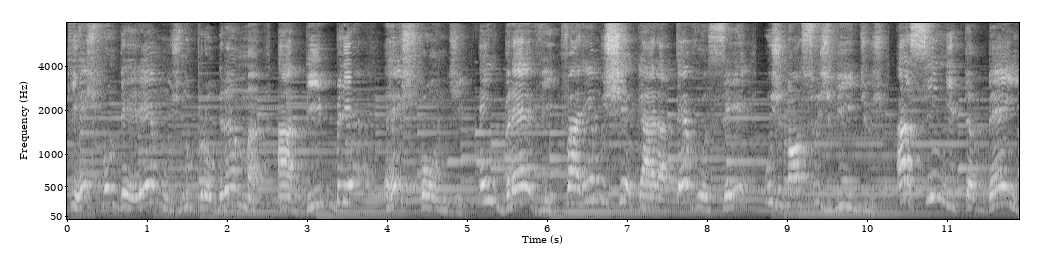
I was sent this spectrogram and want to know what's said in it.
que responderemos no programa A Bíblia Responde. Em breve faremos chegar até você os nossos vídeos. Assine também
